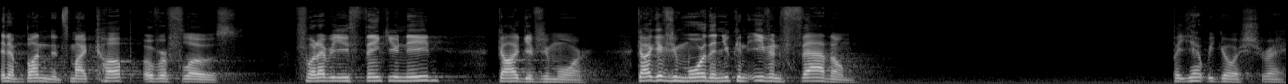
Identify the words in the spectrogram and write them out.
in abundance, my cup overflows. Whatever you think you need, God gives you more. God gives you more than you can even fathom. but yet we go astray.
